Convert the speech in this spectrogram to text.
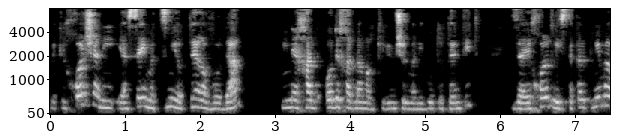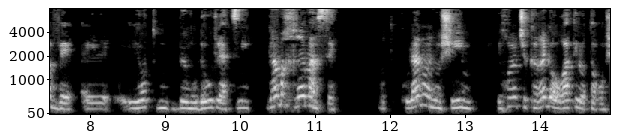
וככל שאני אעשה עם עצמי יותר עבודה, הנה אחד, עוד אחד מהמרכיבים של מנהיגות אותנטית, זה היכולת להסתכל פנימה ולהיות במודעות לעצמי, גם אחרי מעשה. כולנו אנושיים, יכול להיות שכרגע הורדתי לו את הראש,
